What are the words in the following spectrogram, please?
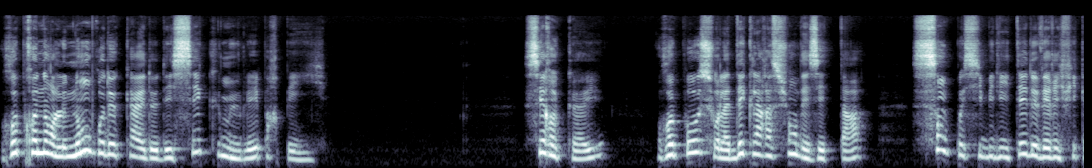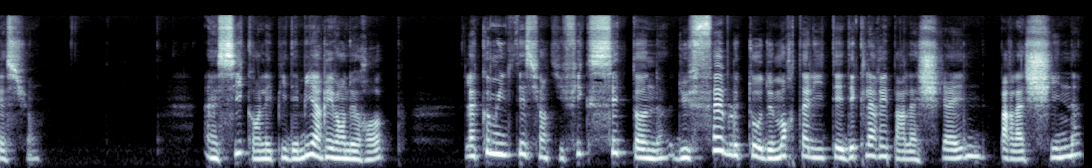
reprenant le nombre de cas et de décès cumulés par pays. Ces recueils reposent sur la déclaration des États sans possibilité de vérification. Ainsi, quand l'épidémie arrive en Europe, la communauté scientifique s'étonne du faible taux de mortalité déclaré par la, Chine,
